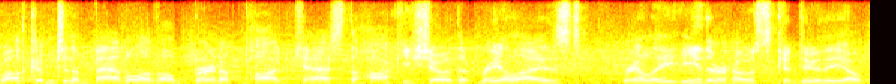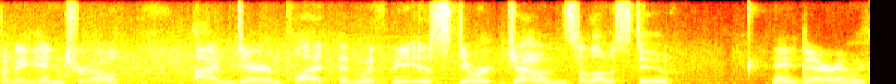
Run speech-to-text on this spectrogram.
Welcome to the Battle of Alberta podcast, the hockey show that realized really either host could do the opening intro. I'm Darren Plett, and with me is Stuart Jones. Hello, Stu. Hey, Darren.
